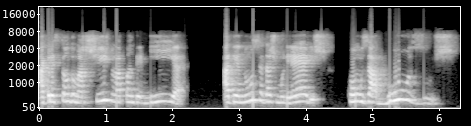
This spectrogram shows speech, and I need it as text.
a questão do machismo na pandemia, a denúncia das mulheres com os abusos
